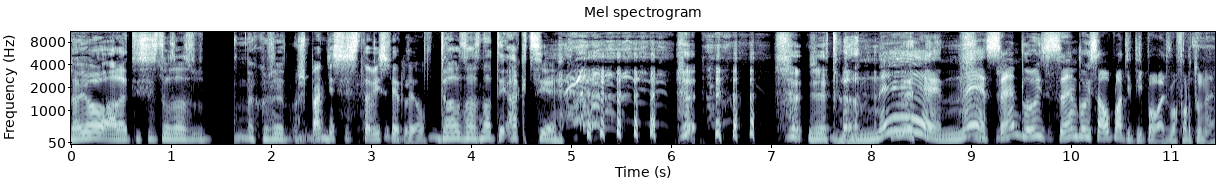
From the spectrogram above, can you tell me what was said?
No jo, ale ty si to zase akože Špatne si si to vysvetlil. dal zase na tie akcie. že to... Ne, ne, St. Louis, St. Louis sa oplatí typovať vo Fortune.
